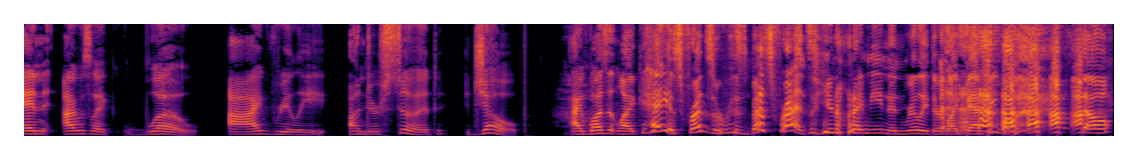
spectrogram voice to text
And I was like, whoa, I really understood Job. I wasn't like, hey, his friends are his best friends. You know what I mean? And really, they're like bad people. so,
